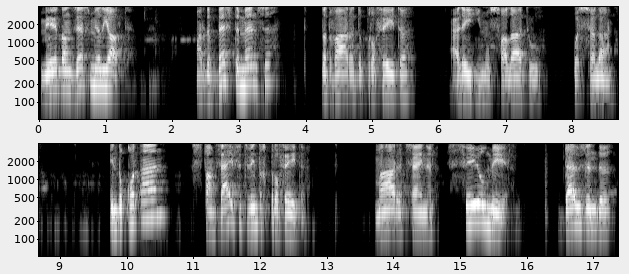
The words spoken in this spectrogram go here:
Meer dan 6 miljard. Maar de beste mensen, dat waren de profeten, salatu wassalam. In de Koran staan 25 profeten. Maar het zijn er veel meer. Duizenden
